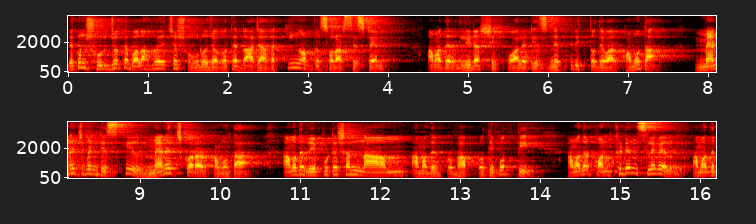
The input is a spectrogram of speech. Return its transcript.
দেখুন, সূর্যকে বলা হয়েছে সৌরজগতের রাজা the king of the solar system আমাদের লিডারশিপ কোয়ালিটিস নেতৃত্ব দেওয়ার ক্ষমতা ম্যানেজমেন্ট স্কিল ম্যানেজ করার ক্ষমতা, আমাদের রেপুটেশন নাম, আমাদের প্রভাব, প্রতিপত্তি আমাদের কনফিডেন্স লেভেল আমাদের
